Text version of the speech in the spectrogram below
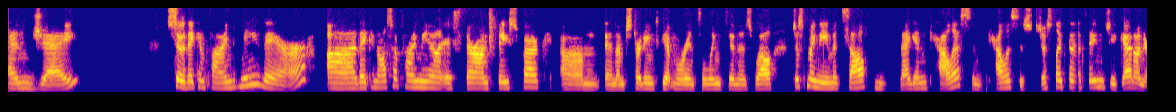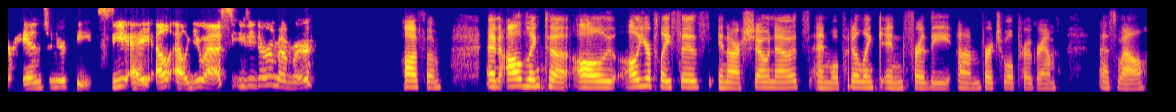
NJ. So, they can find me there. Uh, they can also find me on, if they're on Facebook, um, and I'm starting to get more into LinkedIn as well. Just my name itself, Megan Callus, and Callus is just like the things you get on your hands and your feet. C A L L U S, easy to remember. Awesome. And I'll link to all all your places in our show notes, and we'll put a link in for the um, virtual program as well.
